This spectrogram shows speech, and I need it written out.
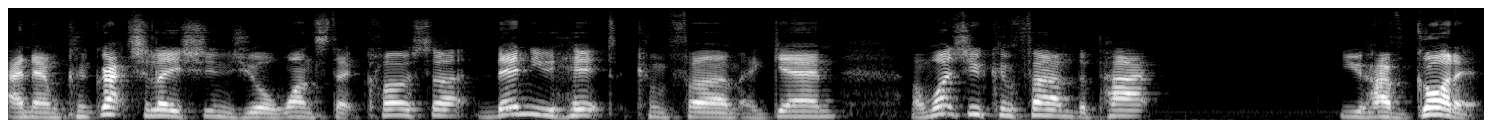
and then congratulations, you're one step closer. Then you hit confirm again. And once you've confirmed the pack, you have got it.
